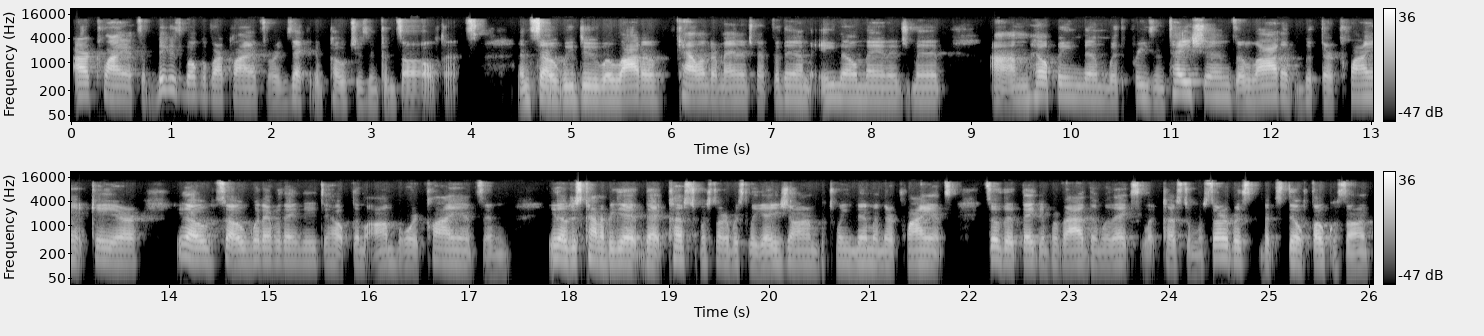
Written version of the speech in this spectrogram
our clients, the biggest bulk of our clients are executive coaches and consultants. And so we do a lot of calendar management for them, email management, um, helping them with presentations, a lot of with their client care, you know, so whatever they need to help them onboard clients and you know, just kind of be that, that customer service liaison between them and their clients so that they can provide them with excellent customer service, but still focus on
